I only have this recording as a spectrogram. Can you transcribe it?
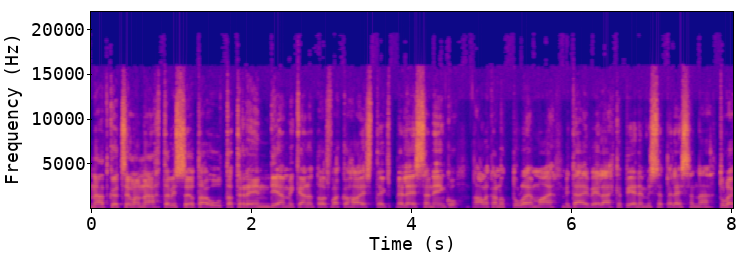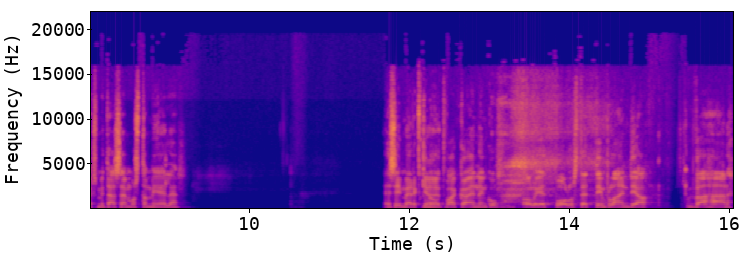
näetkö, että siellä on nähtävissä jotain uutta trendiä, mikä nyt olisi vaikka high peleissä niin kuin alkanut tulemaan ja mitä ei vielä ehkä pienemmissä peleissä näe? Tuleeko mitään semmoista mieleen? Esimerkkiä no. nyt vaikka ennen kuin oli, että puolustettiin blindia vähän,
